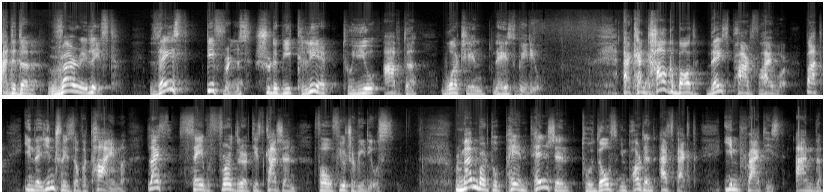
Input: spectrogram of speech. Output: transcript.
At the very least, this difference should be clear to you after watching this video. I can talk about this part forever, but in the interest of time, let's save further discussion for future videos. Remember to pay attention to those important aspects in practice and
